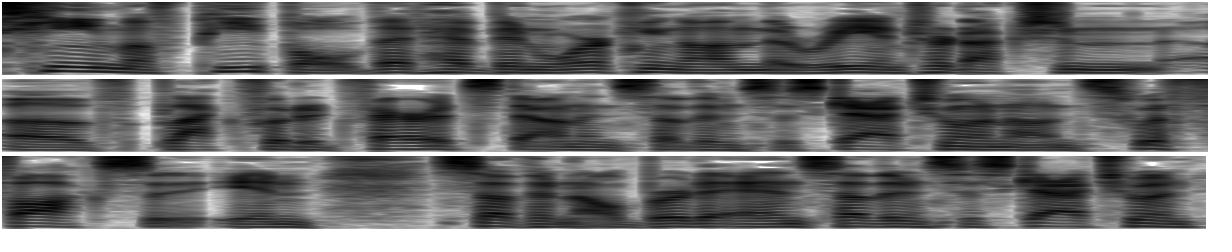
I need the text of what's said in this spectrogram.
team of people that have been working on the reintroduction of black footed ferrets down in southern Saskatchewan, on swift fox in southern Alberta and southern Saskatchewan,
